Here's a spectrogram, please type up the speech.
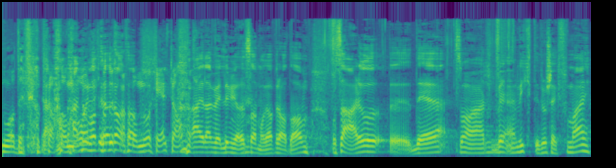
noe av det vi har prata ja, om nå, eller skal du snakke om noe helt annet? Nei, det er veldig mye av det samme vi har prata om. Og så er det jo eh, det som er et viktig prosjekt for meg,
